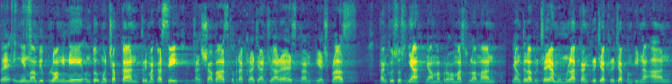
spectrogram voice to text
Saya ingin mengambil peluang ini untuk mengucapkan terima kasih dan syabas kepada kerajaan GRS dan PH Plus dan khususnya Yang Amat Berhormat Sulaman yang telah berjaya memulakan kerja-kerja pembinaan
